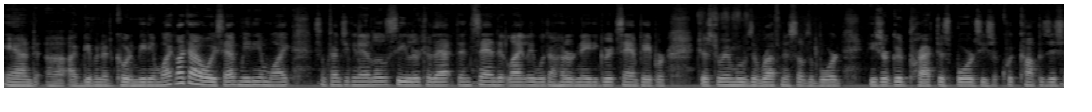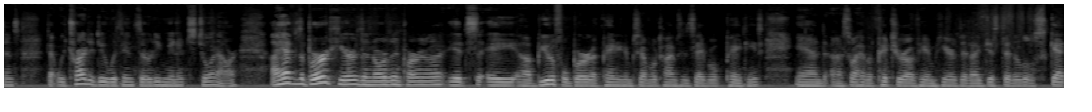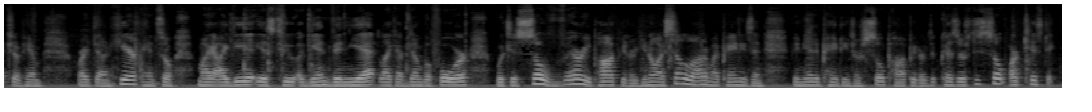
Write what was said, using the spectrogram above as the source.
and uh, I've given it a coat of medium white like I always have medium white. Sometimes you can add a little sealer to that then sand it lightly with 180 grit sandpaper just to remove the roughness of the board. These are good practice boards. These are quick compositions that we try to do within 30 minutes to an hour. I have the bird here the northern parula it's a uh, beautiful bird. I've painted him several times in several paintings. And uh, so I have a picture of him here that I just did a little sketch of him right down here. And so my idea is to, again, vignette like I've done before, which is so very popular. You know, I sell a lot of my paintings, and vignette paintings are so popular because they're just so artistic.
